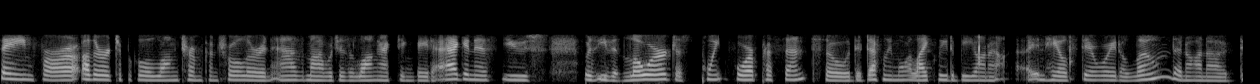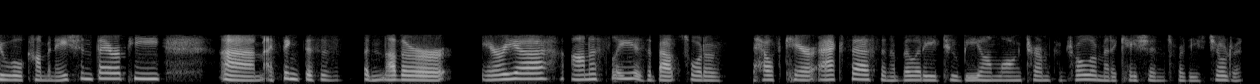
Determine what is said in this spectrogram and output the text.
same for our other typical long-term controller in asthma, which is a long-acting beta agonist use, was even lower, just 0.4%. So they're definitely more likely to be on an inhaled steroid alone than on a dual combination therapy. Um, I think this is another area, honestly, is about sort of healthcare access and ability to be on long-term controller medications for these children.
